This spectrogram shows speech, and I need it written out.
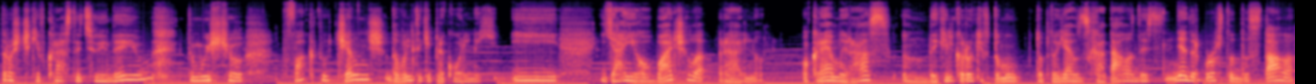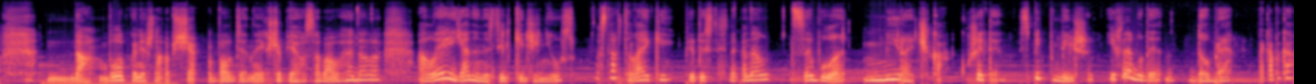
трошечки вкрасти цю ідею, тому що по факту челендж доволі таки прикольний. І я його бачила реально окремий раз декілька років тому. Тобто я згадала десь, недр просто достала. Да, було б, звісно, взагалі обалденно, якщо б я його сама вигадала, але я не настільки genius. Ставте лайки, підписуйтесь на канал. Це була мірочка. Кушайте, спіть побільше, і все буде добре. Пока-пока.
